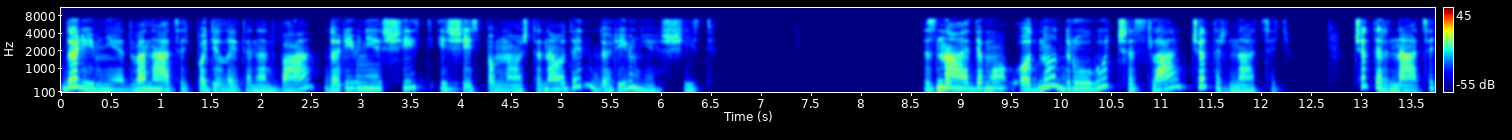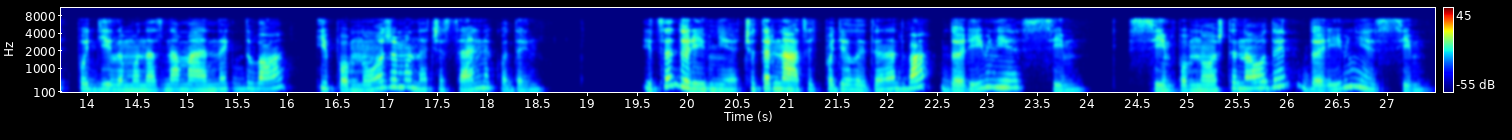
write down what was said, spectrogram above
Дорівнює 12 поділити на 2 дорівнює 6 і 6 помножити на 1 дорівнює 6. Знайдемо одну другу числа 14. 14 поділимо на знаменник 2 і помножимо на чисельник 1. І це дорівнює 14 поділити на 2 дорівнює 7. 7 помножити на 1 дорівнює 7.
